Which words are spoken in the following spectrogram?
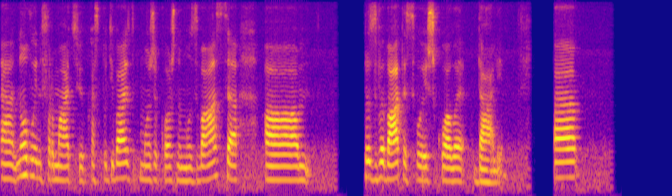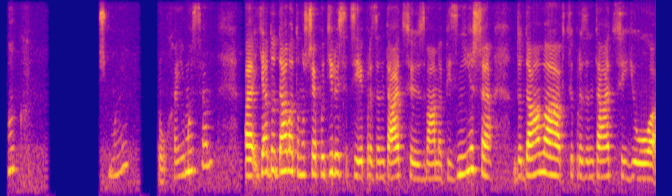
е, нову інформацію, яка сподіваюся допоможе кожному з вас е, а, розвивати свої школи далі. Е, Так, ми рухаємося. Е, Я додала, тому що я поділюся цією презентацією з вами пізніше. Додала в цю презентацію е,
